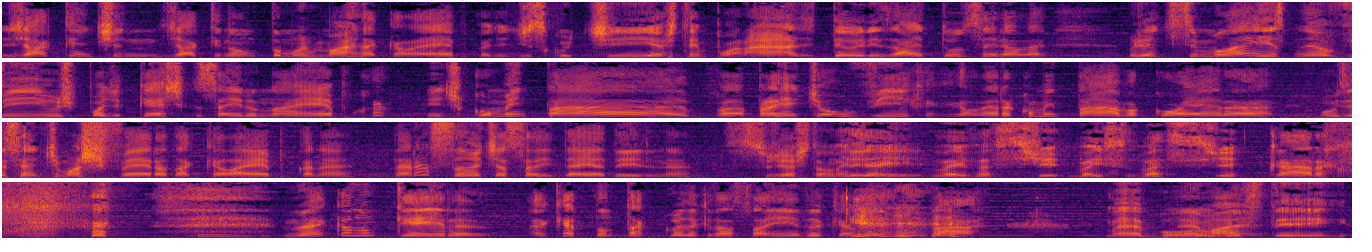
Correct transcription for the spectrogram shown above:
Já que a gente, já que não estamos mais naquela época de discutir as temporadas, teorizar e tudo, seria um jeito de simular isso, né? Eu vi os podcasts que saíram na época, a gente comentar, pra, pra gente ouvir que a galera comentava qual era, vamos dizer assim, a atmosfera daquela época, né? Interessante essa ideia dele, né? Essa sugestão Mas dele. Mas aí, vai, vai assistir? Vai, vai assistir? Cara. não é que eu não queira, é que é tanta coisa que tá saindo que às vezes não dá. Mas é bom, é, eu mas... gostei.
